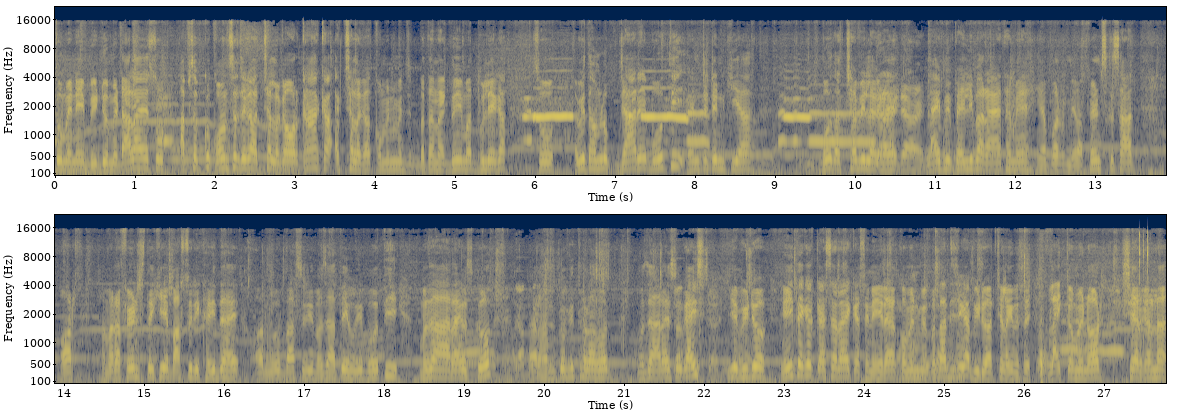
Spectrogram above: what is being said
तो मैंने वीडियो में डाला है सो आप सबको कौन सा जगह अच्छा लगा और कहाँ का अच्छा लगा कमेंट में बताना एकदम ही मत भूलेगा सो अभी तो हम लोग जा रहे बहुत ही एंटरटेन किया। बहुत अच्छा भी लग रहा है। लाइफ में पहली बार आया था मैं यहाँ पर मेरा फ्रेंड्स के साथ और हमारा फ्रेंड्स देखिए बांसुरी खरीदा है और वो बांसुरी बजाते हुए बहुत ही मज़ा आ रहा है उसको और हमको भी थोड़ा बहुत मज़ा आ रहा है। सो गाइस ये वीडियो यहीं तक है। कैसा रहा है कैसे नहीं रहा कमेंट में बता दीजिएगा। वीडियो अच्छे लगने से लाइक कमेंट और शेयर करना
